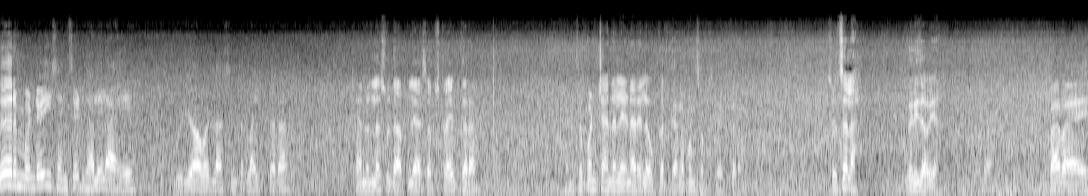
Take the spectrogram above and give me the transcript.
तर मंडळी सनसेट झालेला आहे. व्हिडिओ आवडला असेल तर लाईक करा. चॅनललासुद्धा आपल्या सबस्क्राईब करा. आमचं पण चॅनल येणार आहे लवकर त्याला पण सबस्क्राईब करा. सो चला घरी जाऊया. बाय बाय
